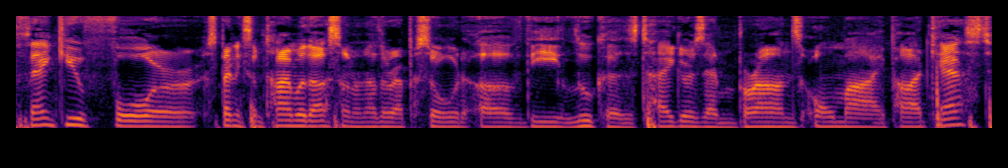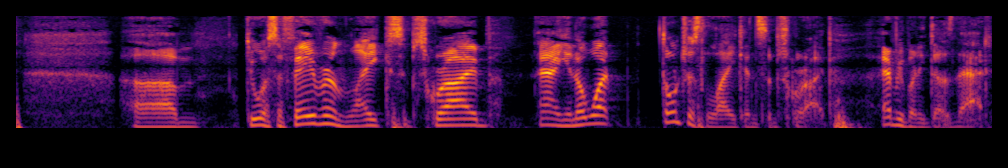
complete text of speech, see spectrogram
Thank you for spending some time with us on another episode of the Lucas Tigers and Bronze Oh My podcast. Um, do us a favor and like, subscribe. Ah, you know what? don't just like and subscribe. Everybody does that.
